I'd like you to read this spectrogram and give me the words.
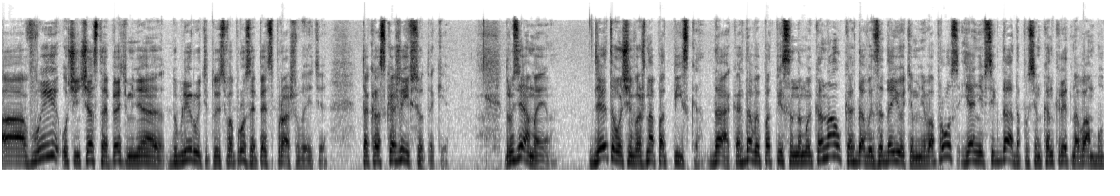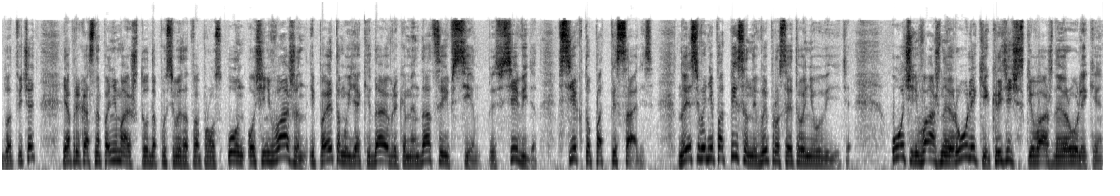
а вы очень часто опять меня дублируете, то есть вопросы опять спрашиваете. Так расскажи все-таки. Друзья мои, для этого очень важна подписка. Да, когда вы подписаны на мой канал, когда вы задаете мне вопрос, я не всегда, допустим, конкретно вам буду отвечать. Я прекрасно понимаю, что, допустим, этот вопрос, он очень важен, и поэтому я кидаю в рекомендации всем. То есть все видят, все, кто подписались. Но если вы не подписаны, вы просто этого не увидите. Очень важные ролики, критически важные ролики,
